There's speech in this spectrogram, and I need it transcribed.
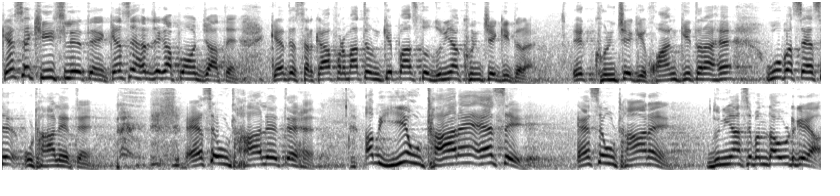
कैसे खींच लेते हैं? कैसे हर जगह पहुँच जाते हैं? कहते सरकार फरमाते हैं, उनके पास तो दुनिया खुंचे की तरह है। एक खुंचे की ख्वान की तरह है, वो बस ऐसे उठा लेते हैं। ऐसे उठा लेते हैं। अब ये उठा रहे हैं ऐसे ऐसे उठा रहे हैं, दुनिया से बंदा उठ गया।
